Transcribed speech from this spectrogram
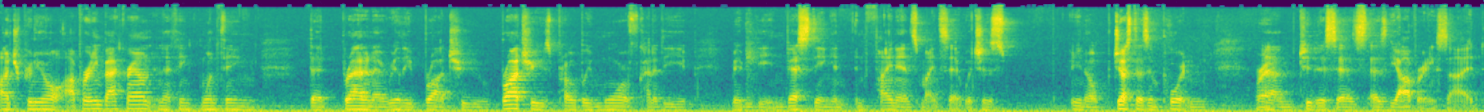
entrepreneurial operating background, and I think one thing that Brad and I really brought to Broadtree is probably more of kind of the maybe the investing and, and finance mindset, which is you know just as important right. um, to this as as the operating side.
